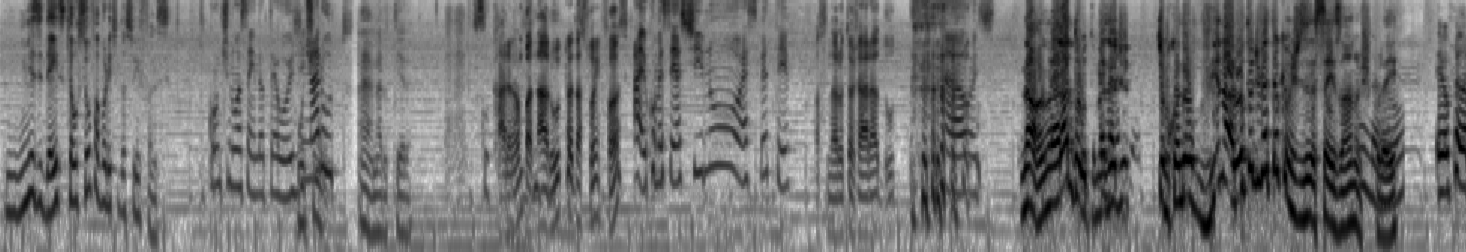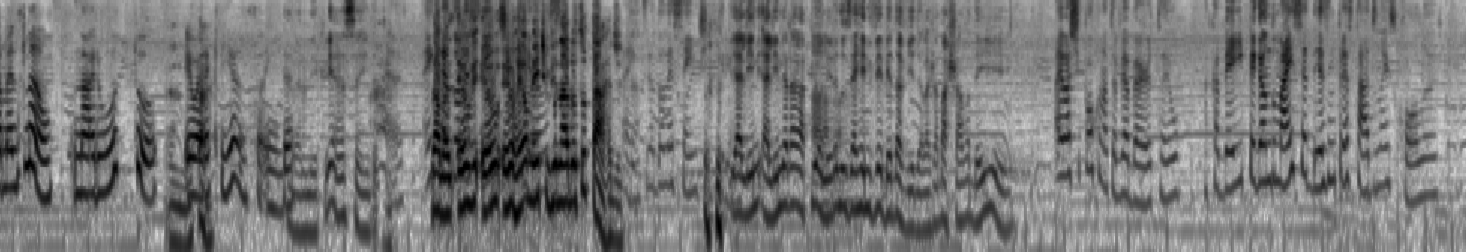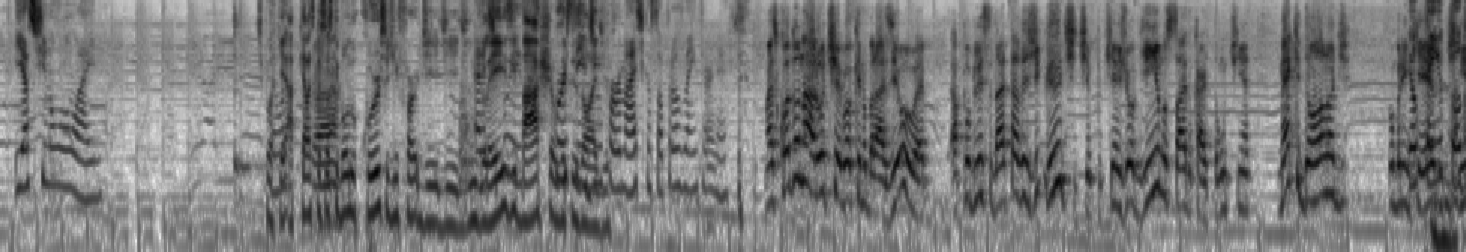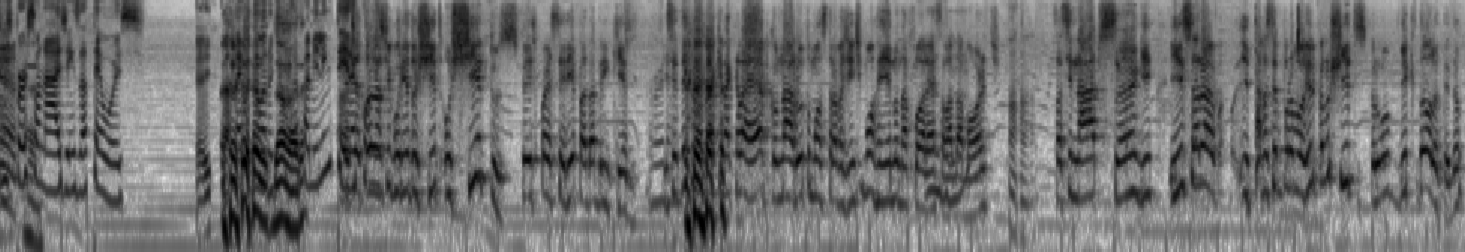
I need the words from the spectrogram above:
com unhas e dentes, que é o seu favorito da sua infância. Que continua sendo até hoje Continua. Naruto. Ah, Naruteira. Desculpa. Caramba, Naruto é da sua infância? Ah, eu comecei a assistir no SBT. Nossa, Naruto eu já era adulto. Não, eu- Não, eu não era adulto, mas eu, di- tipo, quando eu vi Naruto, eu devia ter o quê? Uns 16 anos, por aí. Não. Eu, pelo menos, não. Naruto, Ah, eu tá. era criança ainda. Eu era meio criança ainda. é, entre Não, mas eu, vi- eu, eu realmente vi criança. Naruto tarde. É, entre adolescente e criança. E a Aline, a Aline era a pioneira Ah. dos RMVB da vida, ela já baixava desde. Ah, eu assisti pouco na TV aberta. Eu acabei pegando mais CDs emprestados na escola e assistindo online. Tipo, Então- aque- aquelas pessoas Ah. que vão no curso de, de, de- de inglês tipo e isso, baixam os Cursinho de episódios. informática só pra usar a internet. Mas quando o Naruto chegou aqui no Brasil, é, a publicidade tava gigante. Tipo, tinha joguinho no site do cartão, tinha McDonald's com brinquedo. Eu tenho tinha... todos os personagens até hoje. Eita. O McDonald's hora. a família inteira tinha todas as figurinhas do Cheetos. O Cheetos fez parceria pra dar brinquedo. É E você tem que lembrar que naquela época o Naruto mostrava gente morrendo na floresta lá Uhum. da morte. Aham. Assassinato, sangue. E isso era. E tava sendo promovido pelo Cheetos, pelo McDonald's, entendeu?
